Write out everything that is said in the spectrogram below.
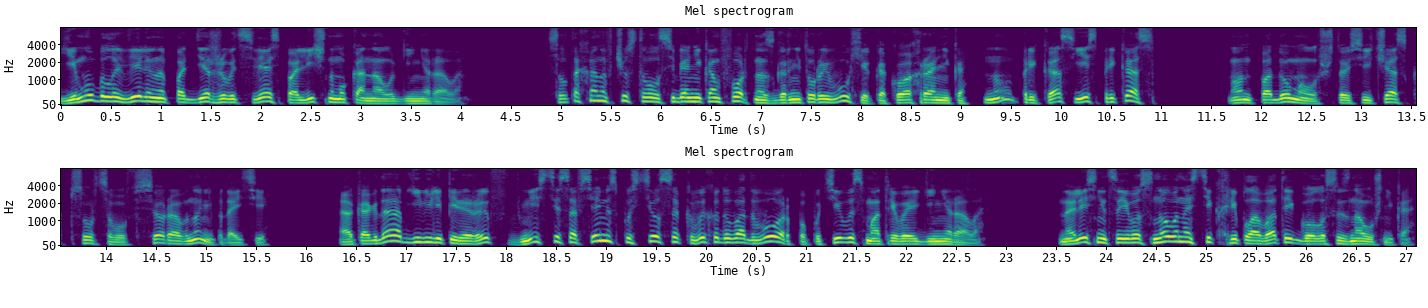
Ему было велено поддерживать связь по личному каналу генерала. Салтаханов чувствовал себя некомфортно с гарнитурой в ухе, как у охранника, но приказ есть приказ. Он подумал, что сейчас к Псурцеву все равно не подойти. А когда объявили перерыв, вместе со всеми спустился к выходу во двор, по пути высматривая генерала. На лестнице его снова настиг хрипловатый голос из наушника.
